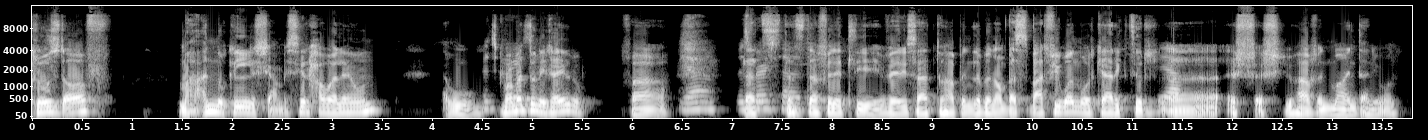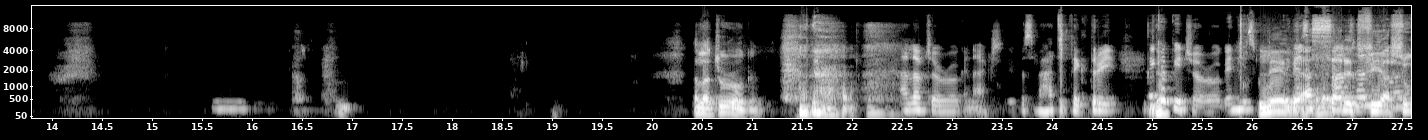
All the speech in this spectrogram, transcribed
كلوزد اوف مع إنه كل الشيء عم بيصير حواليهم وما بدهم يغيروا. ف That's, that's definitely very sad to happen in Lebanon. But, but if you want more character, yeah. uh, if, if you have in mind anyone. هلا جو روجن I love Joe Rogan actually, but if I had to pick three, it could be Joe Rogan. He's cool. ليه ليه because I'll اثرت tell you فيها why- شو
